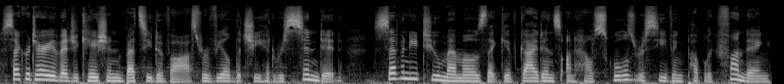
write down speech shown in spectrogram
Secretary of Education Betsy DeVos revealed that she had rescinded 72 memos that give guidance on how schools receiving public funding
